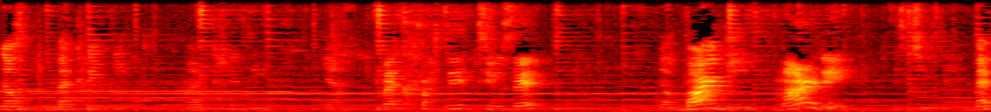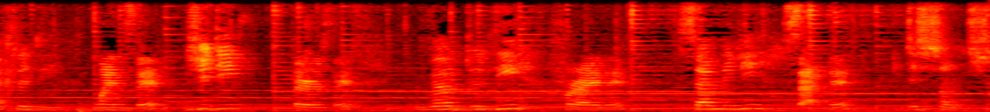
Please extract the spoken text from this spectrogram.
no, mercredi, mercredi. Mercredi, Tuesday, No, mardi mardi, is Tuesday. Mercredi, Wednesday, jeudi, Thursday, vendredi, Friday, samedi, Saturday, dimanche.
